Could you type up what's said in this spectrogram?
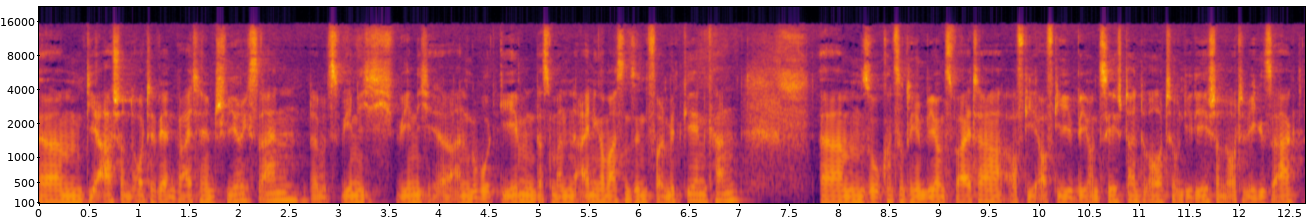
Ähm, die A-Standorte werden weiterhin schwierig sein. Da wird es wenig, wenig äh, Angebot geben, dass man einigermaßen sinnvoll mitgehen kann. Ähm, so konzentrieren wir uns weiter auf die, auf die B- und C-Standorte und die D-Standorte, wie gesagt.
